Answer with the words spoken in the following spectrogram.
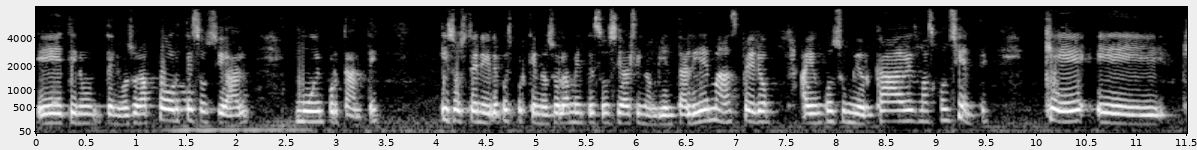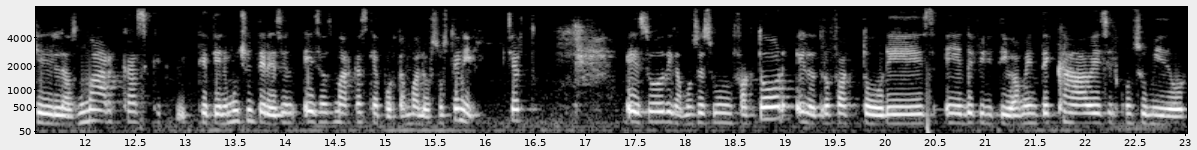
eh, tiene tenemos un aporte social muy importante y sostenible pues porque no solamente es social sino ambiental y demás pero hay un consumidor cada vez más consciente que, eh, que las marcas, que, que tiene mucho interés en esas marcas que aportan valor sostenible, ¿cierto? Eso, digamos, es un factor. El otro factor es eh, definitivamente cada vez el consumidor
